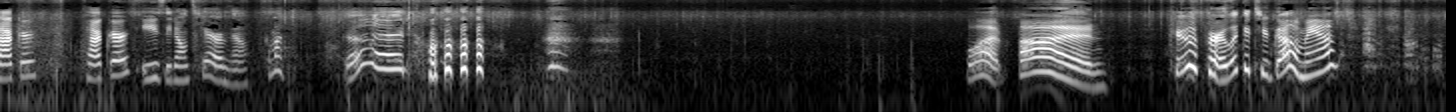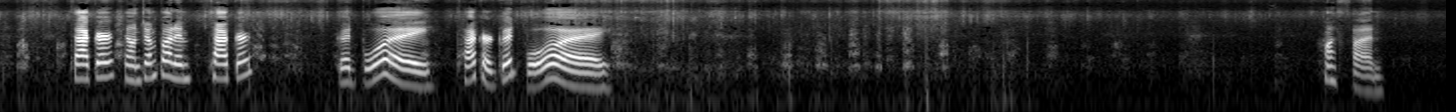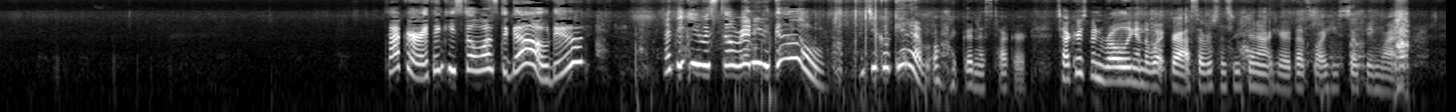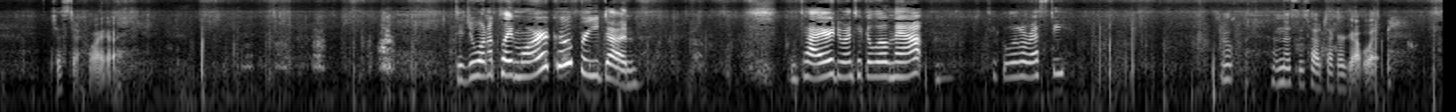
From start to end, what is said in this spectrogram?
Tucker, Tucker, easy, don't scare him now. Come on. Good. what fun. Cooper, look at you go, man. Tucker, don't jump on him. Tucker. Good boy. Tucker, good boy. What fun. Tucker, I think he still wants to go, dude. I think he was still ready to go. Did you go get him? Oh my goodness, Tucker. Tucker's been rolling in the wet grass ever since we've been out here. That's why he's soaking wet. Just FYI. Did you want to play more, Coop, are you done? You tired? Do you want to take a little nap? Take a little resty? Oh, and this is how Tucker got wet.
